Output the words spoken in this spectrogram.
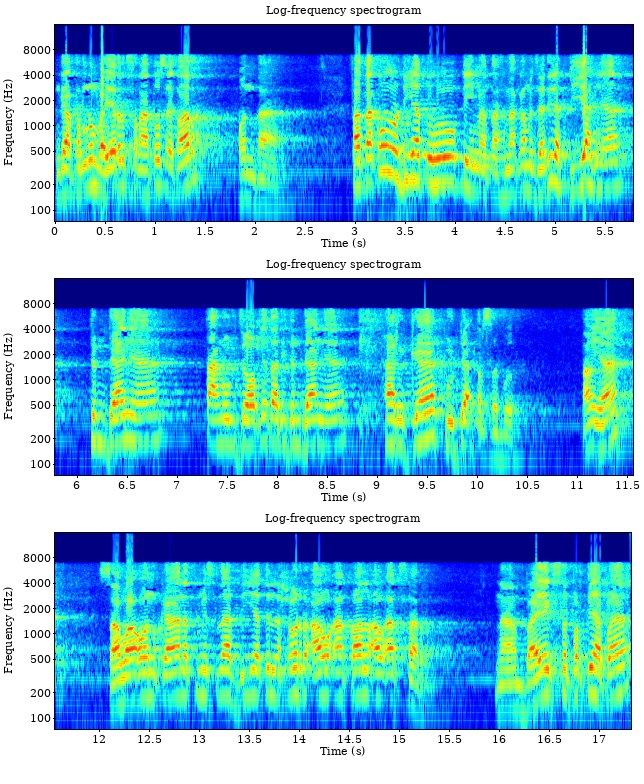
Enggak perlu bayar 100 ekor unta. Fatakunu diyatuhu qimatah. Maka menjadilah diahnya, dendanya, tanggung jawabnya tadi dendanya harga budak tersebut. Tahu ya? Sawaun kanat misla diyatil hur au aqal au aksar. Nah, baik seperti apa?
